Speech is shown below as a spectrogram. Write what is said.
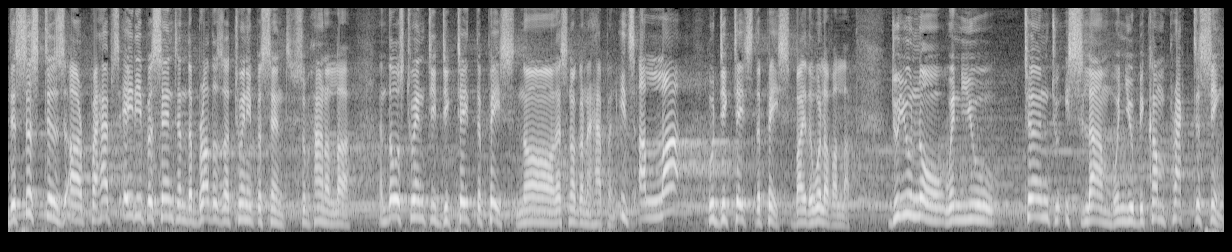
the sisters are perhaps 80% and the brothers are 20%, subhanallah. And those 20 dictate the pace. No, that's not going to happen. It's Allah who dictates the pace by the will of Allah. Do you know when you turn to Islam, when you become practicing,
